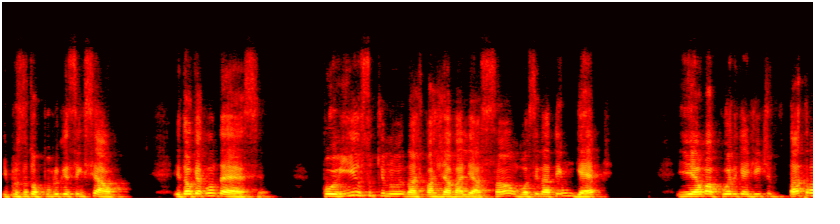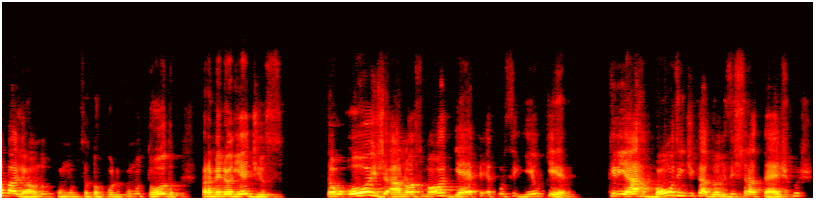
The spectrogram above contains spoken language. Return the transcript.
e para o setor público é essencial. Então, o que acontece? Por isso que no, nas partes de avaliação você ainda tem um gap. E é uma coisa que a gente está trabalhando, como setor público como todo, para melhoria disso. Então, hoje, a nosso maior gap é conseguir o quê? Criar bons indicadores estratégicos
